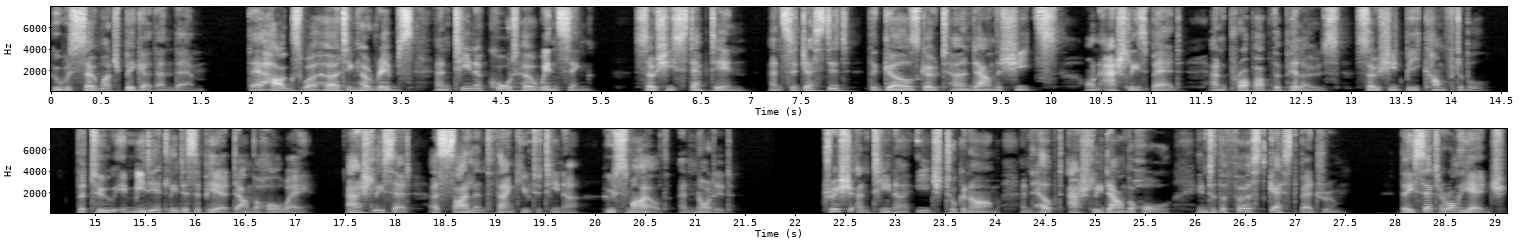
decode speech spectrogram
who was so much bigger than them. Their hugs were hurting her ribs, and Tina caught her wincing, so she stepped in and suggested the girls go turn down the sheets on Ashley's bed and prop up the pillows so she'd be comfortable. The two immediately disappeared down the hallway. Ashley said a silent thank you to Tina, who smiled and nodded. Trish and Tina each took an arm and helped Ashley down the hall into the first guest bedroom. They set her on the edge,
